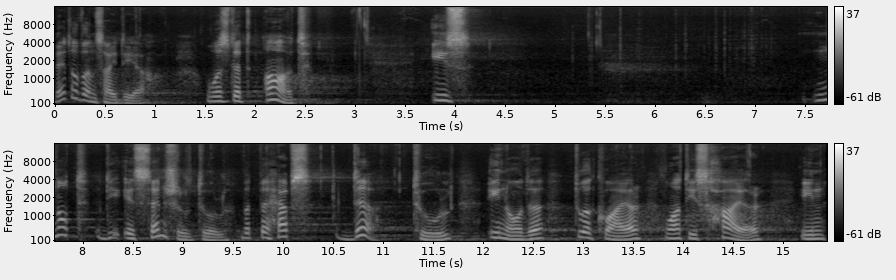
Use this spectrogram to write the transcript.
Beethoven's idea was that art is not the essential tool, but perhaps the tool in order to acquire what is higher in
